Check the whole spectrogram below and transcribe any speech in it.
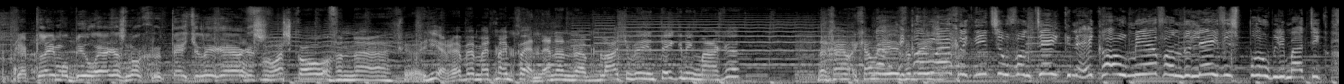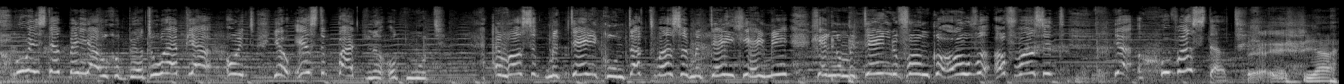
Heb jij Playmobil ergens nog? Een tijdje liggen ergens? Of een wasco of een... eh, hier, hebben met mijn pen en een eh, blaadje. Wil je een tekening maken? Dan gaan, we- gaan we Nou, even ik hou bezig... eigenlijk niet zo van tekenen. Ik hou meer van de levensproblematiek. Hoe is dat bij jou gebeurd? Hoe heb jij ooit jouw eerste partner ontmoet? En was het meteen contact? Was er meteen chemie? Gingen meteen de vonken over? Of was het... Ja, hoe was dat? Ja,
